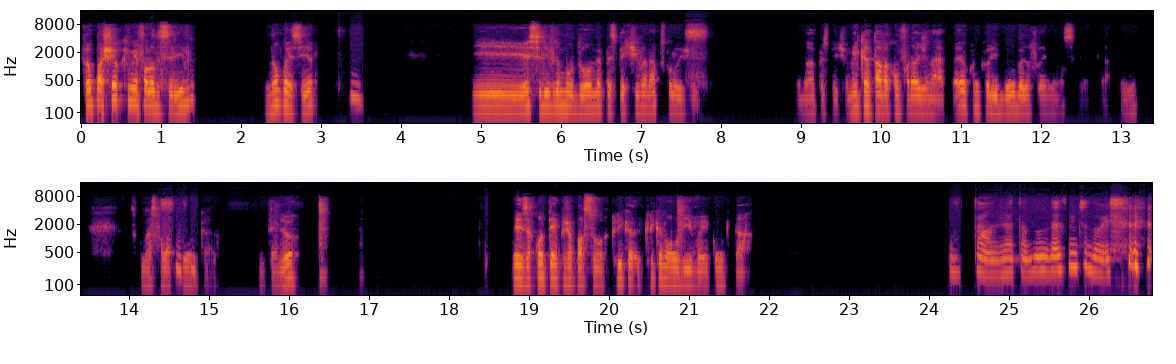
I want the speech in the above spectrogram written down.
Foi o Pacheco que me falou desse livro. Não conhecia. Uhum. E esse livro mudou minha perspectiva na psicologia. Mudou a perspectiva. Me encantava com Freud na época. Eu, quando eu li Buber, eu falei, nossa, cara. Você começa a falar, pô, cara. Entendeu? Isa, quanto tempo já passou? Clica, clica no ao vivo aí, como que tá? Então, já tá no 1022.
